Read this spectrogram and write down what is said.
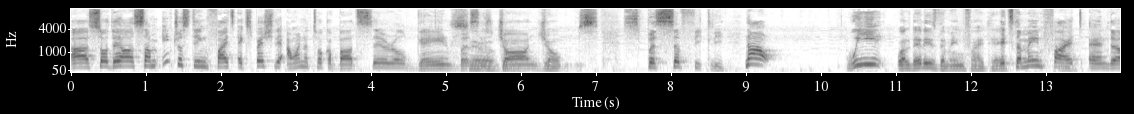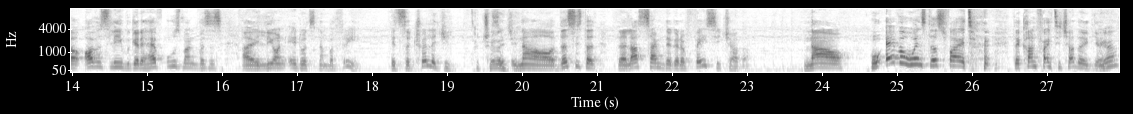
uh, so there are some interesting fights, especially I want to talk about Ciryl Gane versus Ciryl. Jon Jones specifically. Now we Well, that is the main fight. Hey? it's the main fight, and uh, obviously we're gonna have Usman versus uh, Leon Edwards number three. It's a trilogy. a trilogy. Now this is the the last time they're gonna face each other. Now whoever wins this fight, they can't fight each other again. Yeah.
